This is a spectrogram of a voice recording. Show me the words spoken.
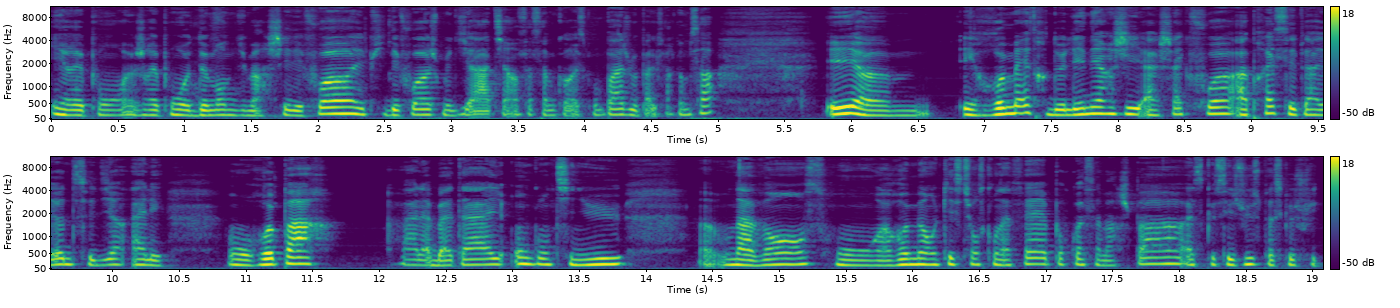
il répond, je réponds aux demandes du marché des fois, et puis des fois je me dis ah tiens ça ça me correspond pas, je veux pas le faire comme ça, et euh, et remettre de l'énergie à chaque fois après ces périodes, se dire allez on repart à la bataille, on continue, euh, on avance, on remet en question ce qu'on a fait, pourquoi ça marche pas, est-ce que c'est juste parce que je suis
